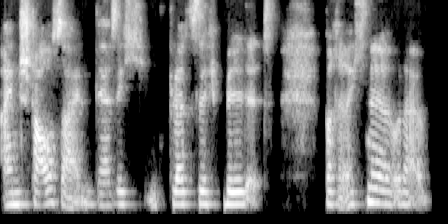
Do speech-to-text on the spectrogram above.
ein Stau sein, der sich plötzlich bildet. Berechne oder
